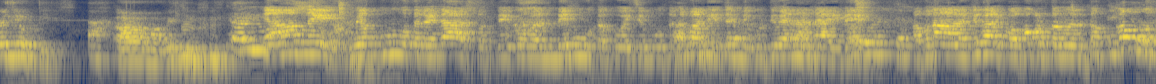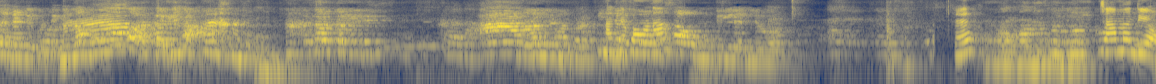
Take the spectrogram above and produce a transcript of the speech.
വലിയ കുട്ടി. ആ. വലിയ കുട്ടി അയ്യോ. ഞാൻ പറഞ്ഞേ നമുക്ക് മൂത്തനായിട്ട് ആശുപത്രിക്ക് എന്റെ മൂത്തക്ക് പോയിച്ച് മൂത്തന്റെ പണിയെ തെണ്ടിക്കുട്ടി വരാനായില്ലേ. അപ്പൊ നാലഞ്ച് കളിക്കോപ്പ കൊടുത്തത് ഇതൊക്കെ മൂത്തന്റെ തെണ്ടിക്കുട്ടി അന്റെ ഫോണാ? സൗണ്ട് ഇല്ലല്ലോ. ചമ്മന്തിയോ?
